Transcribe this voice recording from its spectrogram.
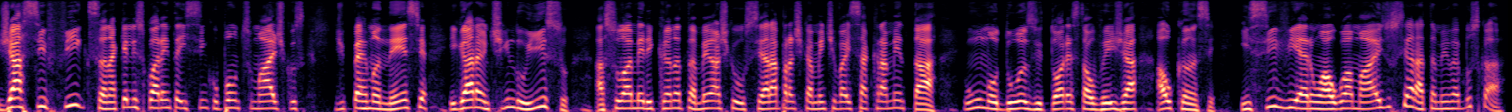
Já se fixa naqueles 45 pontos mágicos de permanência. E garantindo isso, a Sul-Americana também, eu acho que o Ceará praticamente vai sacramentar. Uma ou duas vitórias talvez já alcance. E se vier um algo a mais, o Ceará também vai buscar.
